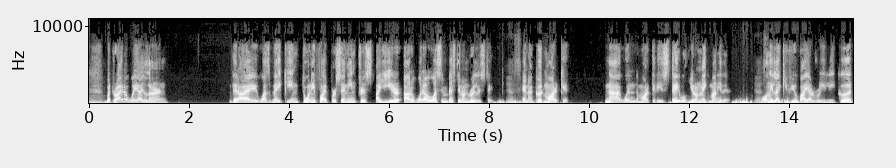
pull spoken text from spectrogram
Mm. But right away, I learned that I was making 25% interest a year out of what I was investing on real estate Yes. in a good market. Now, when the market is stable, you don't make money there. Yes. Only like if you buy a really good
